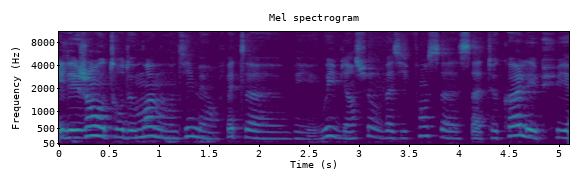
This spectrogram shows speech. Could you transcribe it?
Et les gens autour de moi m'ont dit Mais en fait, mais oui, bien sûr, vas-y, fonce, ça, ça te colle. Et puis.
